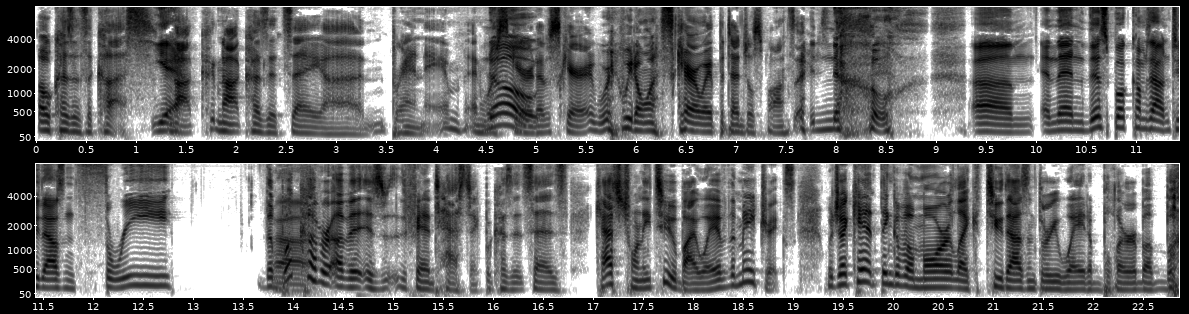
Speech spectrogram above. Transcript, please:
Oh, because it's a cuss. Yeah. Not not because it's a uh, brand name, and we're No. scared of scare. We're, we don't want to scare away potential sponsors. No. Um, and then this book comes out in 2003. The Uh, book cover of it is fantastic because it says Catch 22 by way of the Matrix, which I can't think of a more like 2003 way to blurb a book.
